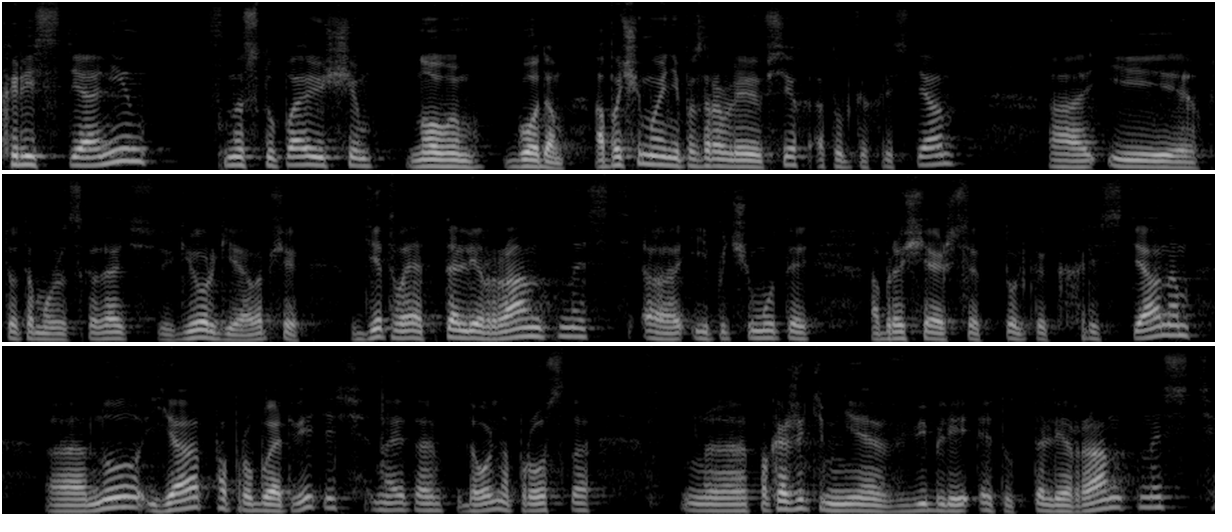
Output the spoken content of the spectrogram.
христианин с наступающим Новым годом. А почему я не поздравляю всех, а только христиан? А, и кто-то может сказать, Георгий, а вообще, где твоя толерантность а, и почему ты обращаешься только к христианам? А, ну, я попробую ответить на это довольно просто. Покажите мне в Библии эту толерантность,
